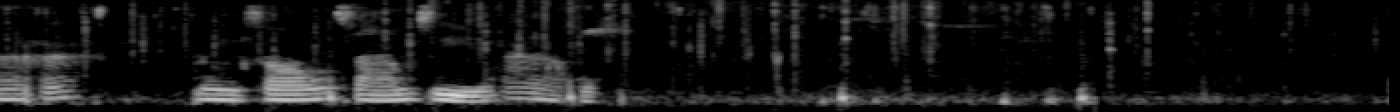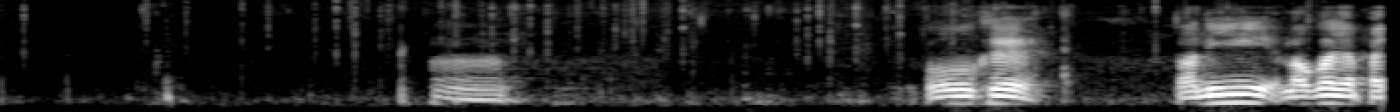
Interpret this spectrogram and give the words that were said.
อ่าฮะหนึ่งสองสามสี่ห้าหกอืมโอเค ตอนนี้เราก็จะไป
